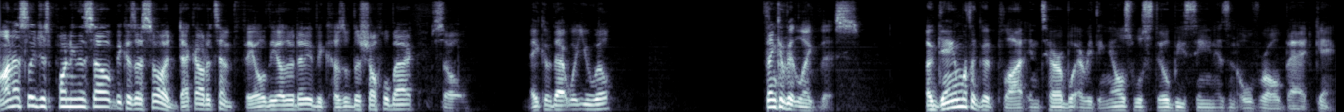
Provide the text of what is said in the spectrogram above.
honestly just pointing this out because I saw a deck out attempt fail the other day because of the shuffle back, so make of that what you will. Think of it like this. A game with a good plot and terrible everything else will still be seen as an overall bad game.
